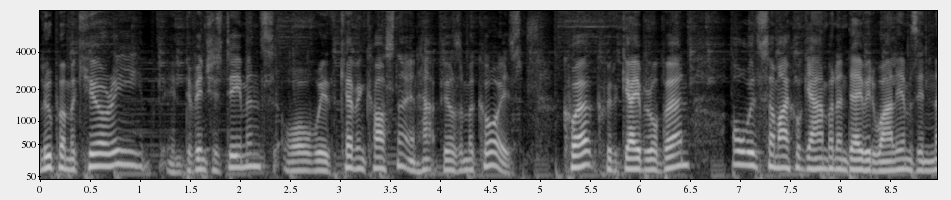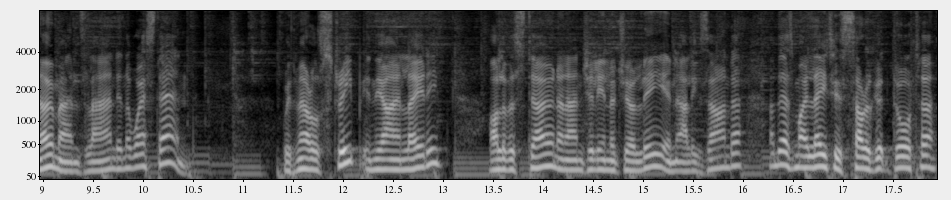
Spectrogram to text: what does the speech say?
Lupo Mercuri in Da Vinci's Demons, or with Kevin Costner in Hatfields and McCoys, Quirke with Gabriel Byrne, or with Sir Michael Gambon and David Walliams in No Man's Land in the West End. With Meryl Streep in The Iron Lady, Oliver Stone and Angelina Jolie in Alexander, and there's my latest surrogate daughter,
